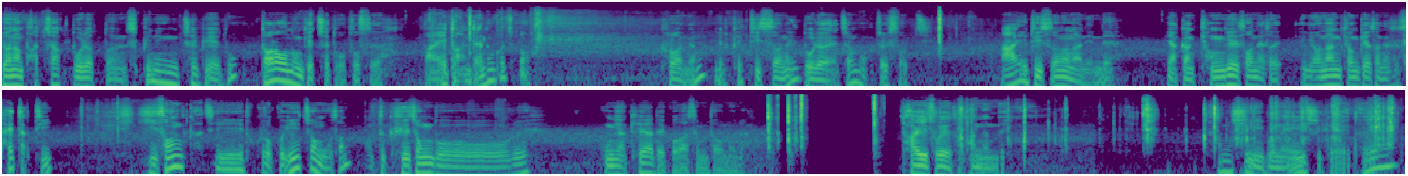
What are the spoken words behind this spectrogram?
연한 바짝 노렸던 스피닝 채비에도 따라오는 개체도 없었어요. 말도 안 되는 거죠. 그러면 이렇게 뒷선을 노려야죠. 뭐 어쩔 수 없지. 아예 뒷선은 아닌데 약간 경계선에서 연한 경계선에서 살짝 뒤? 2선까지도 그렇고 1.5선? 아무튼 그 정도를 공략해야 될 것 같습니다 오늘은. 다이소에서 샀는데 이거. 32분의 1 지거에다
